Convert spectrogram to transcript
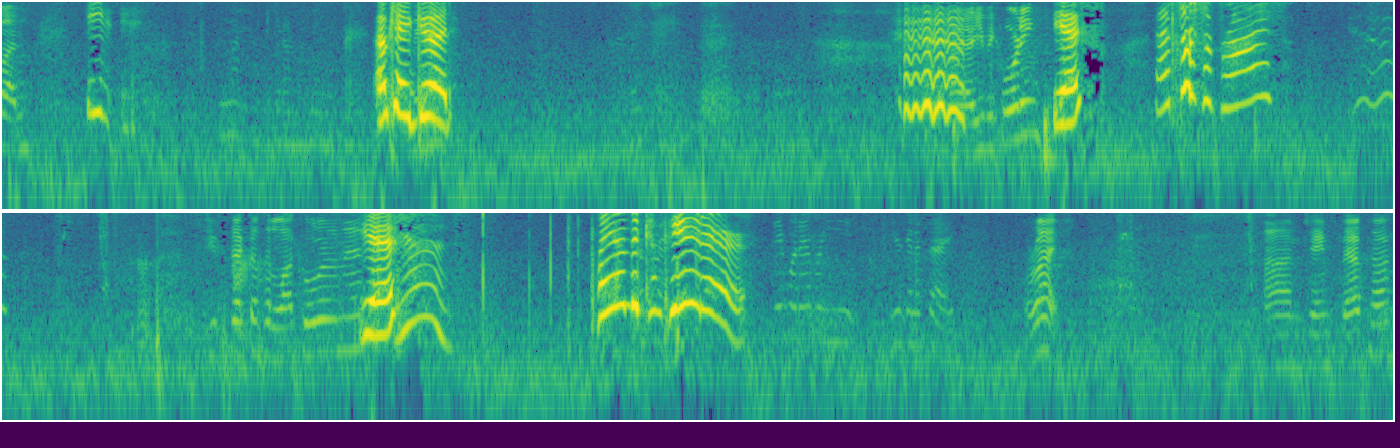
button. He. Okay, good. Alright, are you recording? yes. That's our surprise. Do you expect something a lot cooler than that? Yes. Yes. Play on the computer. Do whatever you're going to say. Alright. I'm James Babcock.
